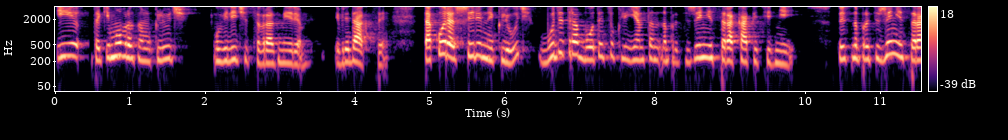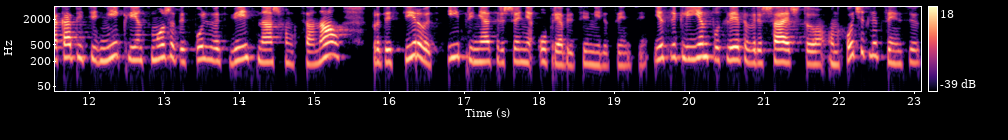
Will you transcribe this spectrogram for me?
и таким образом ключ увеличится в размере и в редакции. Такой расширенный ключ будет работать у клиента на протяжении 45 дней. То есть на протяжении 45 дней клиент сможет использовать весь наш функционал, протестировать и принять решение о приобретении лицензии. Если клиент после этого решает, что он хочет лицензию,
